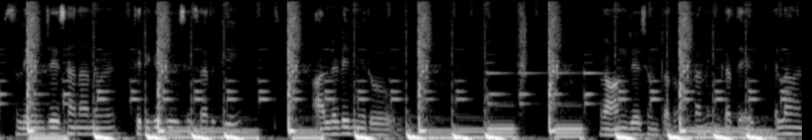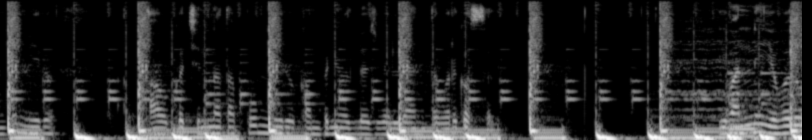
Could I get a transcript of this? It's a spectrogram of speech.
అసలు ఏం చేశానని తిరిగి చూసేసరికి ఆల్రెడీ మీరు రాంగ్ చేసి ఉంటారు కానీ ఇంకా ఎలా అంటే మీరు ఆ ఒక చిన్న తప్పు మీరు కంపెనీ వదిలేసి వెళ్ళేంత వరకు వస్తుంది. ఇవన్నీ ఎవరు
